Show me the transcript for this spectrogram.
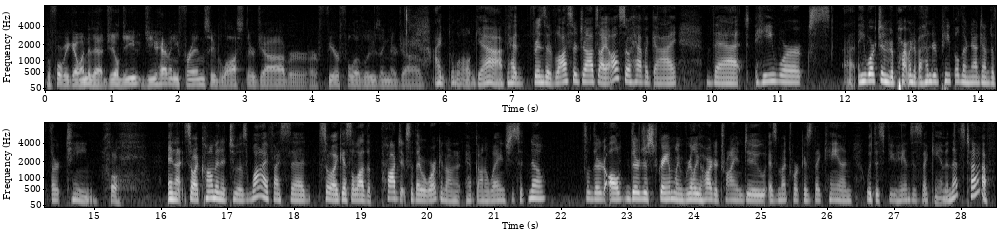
before we go into that, Jill. Do you do you have any friends who've lost their job or are fearful of losing their jobs? I well, yeah, I've had friends that have lost their jobs. I also have a guy that he works. Uh, he worked in a department of 100 people. They're now down to 13. Oh, And I, so I commented to his wife. I said, "So I guess a lot of the projects that they were working on have gone away." And she said, "No." So they're all they're just scrambling really hard to try and do as much work as they can with as few hands as they can, and that's tough.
